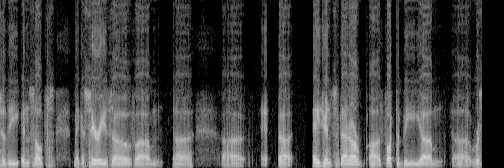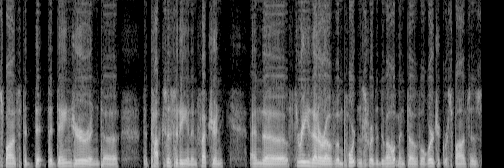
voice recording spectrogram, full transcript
to the insults, make a series of um, uh, uh, uh agents that are uh, thought to be um, uh, response to, to danger and to, to toxicity and infection and the three that are of importance for the development of allergic responses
